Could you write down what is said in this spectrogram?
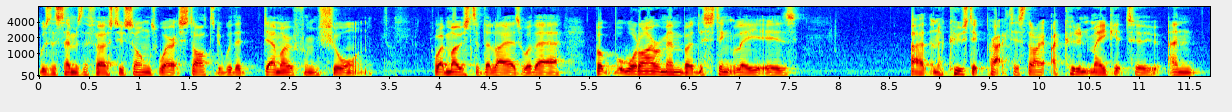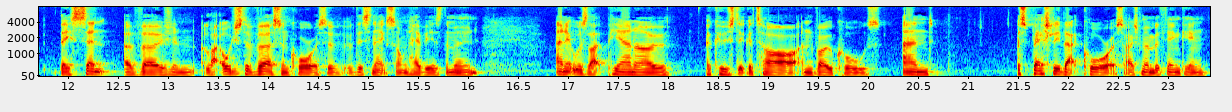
was the same as the first two songs, where it started with a demo from Sean, where most of the layers were there. But, but what I remember distinctly is uh, an acoustic practice that I, I couldn't make it to, and they sent a version, like or just a verse and chorus of, of this next song, "Heavy as the Moon," and it was like piano, acoustic guitar, and vocals, and especially that chorus. I just remember thinking,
